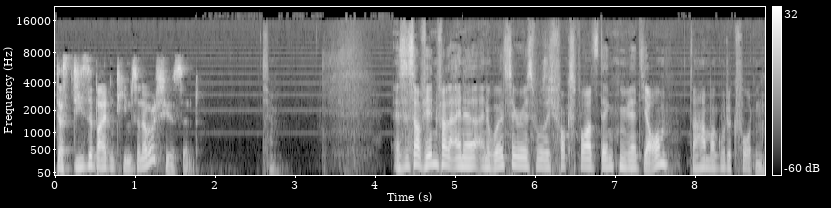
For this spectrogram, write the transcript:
dass diese beiden Teams in der World Series sind. Es ist auf jeden Fall eine, eine World Series, wo sich Fox Sports denken wird, ja, da haben wir gute Quoten.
